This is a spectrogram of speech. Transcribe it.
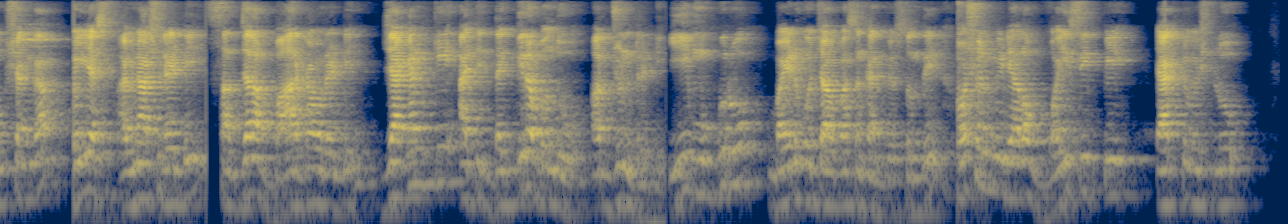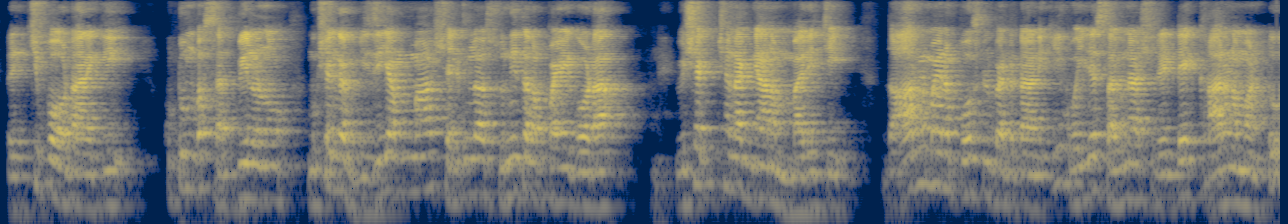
ముఖ్యంగా వైఎస్ అవినాష్ రెడ్డి సజ్జల భార్గవ రెడ్డి జగన్కి అతి దగ్గర బంధువు అర్జున్ రెడ్డి. ఈ ముగ్గురు బయటకు వచ్చే అవకాశం కనిపిస్తుంది. సోషల్ మీడియాలో వైసీపీ యాక్టివిస్టులు రెచ్చిపోవడానికి కుటుంబ సభ్యులను ముఖ్యంగా విజయమ్మ షర్మిల సునీతలపై కూడా విచక్షణ జ్ఞానం మరిచి దారుణమైన పోస్టులు పెట్టడానికి వైఎస్ అవినాష్ రెడ్డే కారణం అంటూ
